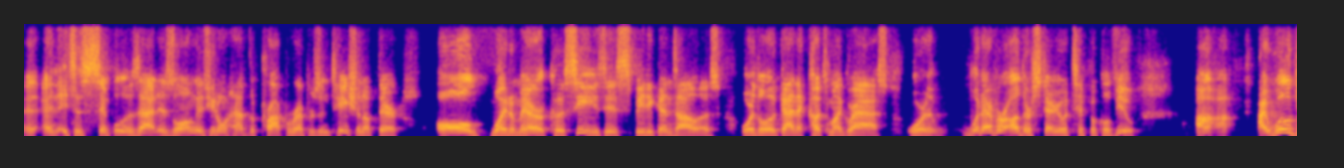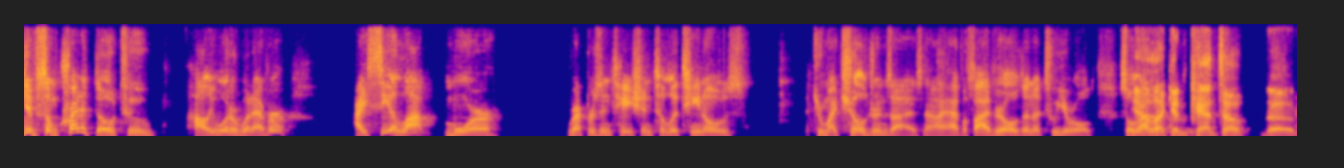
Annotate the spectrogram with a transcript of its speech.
And, and it's as simple as that. As long as you don't have the proper representation up there, all white America sees is Speedy Gonzalez or the guy that cuts my grass or whatever other stereotypical view. Uh, I will give some credit though to Hollywood or whatever. I see a lot more representation to Latinos through my children's eyes now. I have a five year old and a two year old. So yeah, like Encanto, the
